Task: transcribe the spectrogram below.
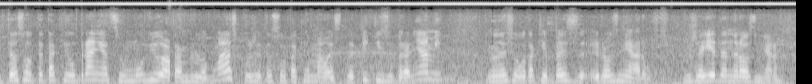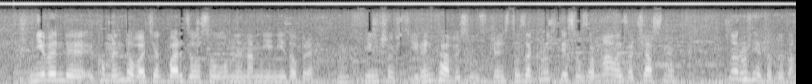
I to są te takie ubrania, co mówiła tam w Vlogmasku, że to są takie małe sklepiki z ubraniami. One są takie bez rozmiarów, że jeden rozmiar. Nie będę komentować, jak bardzo są one na mnie niedobre w większości. Rękawy są często za krótkie, są za małe, za ciasne. No różnie to bywa.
